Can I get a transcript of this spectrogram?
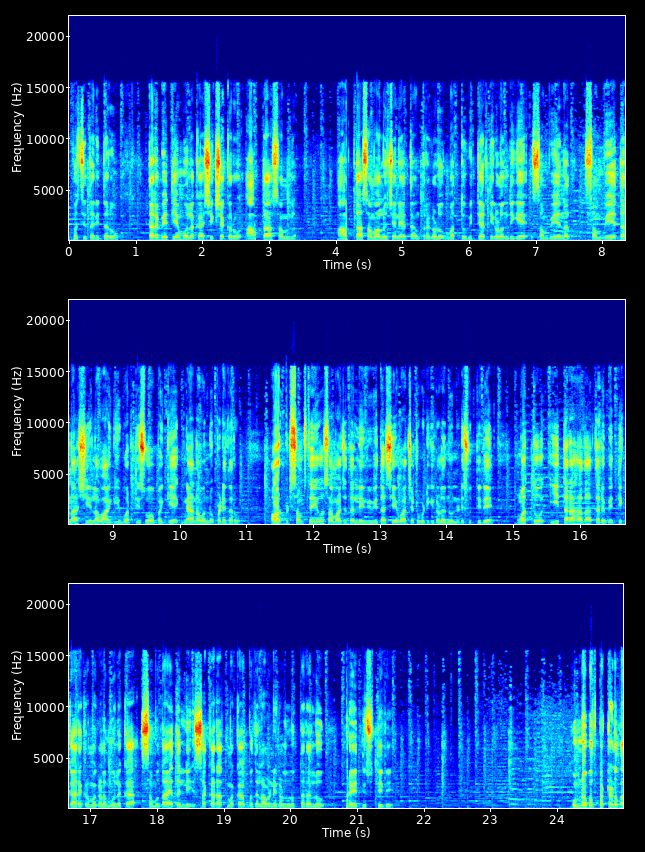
ಉಪಸ್ಥಿತರಿದ್ದರು. ತರಬೇತಿಯ ಮೂಲಕ ಶಿಕ್ಷಕರು ಆಪ್ತ ಸಂಲ, ಆಪ್ತ ಸಮಾಲೋಚನೆ ತಂತ್ರಗಳು ಮತ್ತು ವಿದ್ಯಾರ್ಥಿಗಳೊಂದಿಗೆ ಸಂವೇದ, ಸಂವೇದನಾಶೀಲವಾಗಿ ವರ್ತಿಸುವ ಬಗ್ಗೆ ಜ್ಞಾನವನ್ನು ಪಡೆದರು. ಆರ್ಬಿಟ್ ಸಂಸ್ಥೆಯು ಸಮಾಜದಲ್ಲಿ ವಿವಿಧ ಸೇವಾ ಚಟುವಟಿಕೆಗಳನ್ನು ನಡೆಸುತ್ತಿದೆ ಮತ್ತು ಈ ತರಹದ ತರಬೇತಿ ಕಾರ್ಯಕ್ರಮಗಳ ಮೂಲಕ ಸಮುದಾಯದಲ್ಲಿ ಸಕಾರಾತ್ಮಕ ಬದಲಾವಣೆಗಳನ್ನು ತರಲು ಪ್ರಯತ್ನಿಸುತ್ತಿದೆ. ಹುಮ್ನಾಬಾದ್ ಪಟ್ಟಣದ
